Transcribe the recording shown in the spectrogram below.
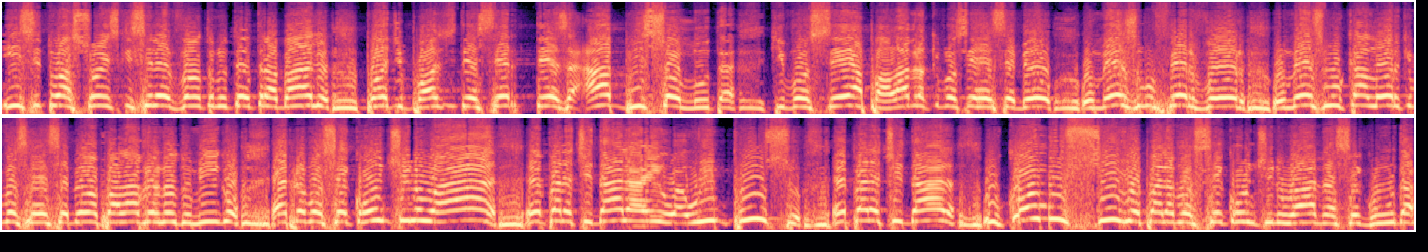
e situações que se levantam no teu trabalho, pode, pode ter certeza absoluta que você, a palavra que você recebeu, o mesmo fervor, o mesmo calor que você recebeu, recebeu a palavra no domingo, é para você continuar, é para te dar o impulso, é para te dar o combustível para você continuar na segunda,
